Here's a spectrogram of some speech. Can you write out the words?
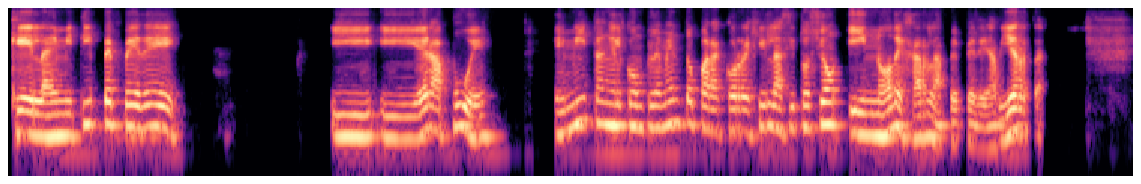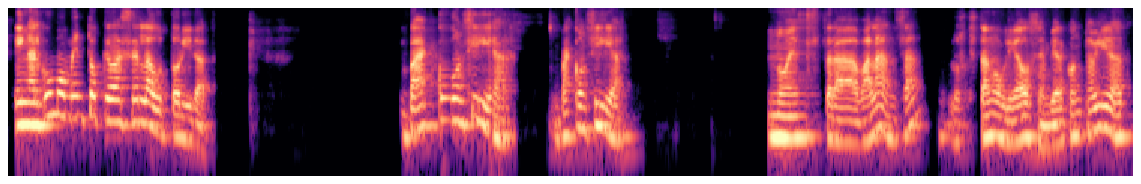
que la emití PPD y, y era PUE, emitan el complemento para corregir la situación y no dejar la PPD abierta. En algún momento, ¿qué va a hacer la autoridad? va a conciliar, va a conciliar nuestra balanza, los que están obligados a enviar contabilidad,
